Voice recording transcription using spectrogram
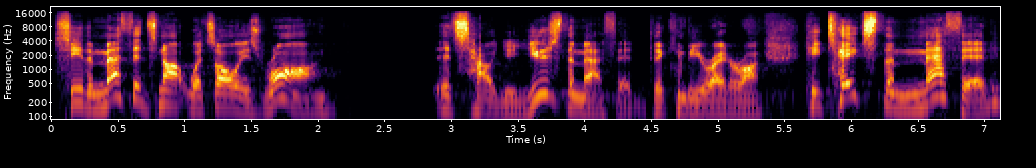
See, the method's not what's always wrong, it's how you use the method that can be right or wrong. He takes the method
